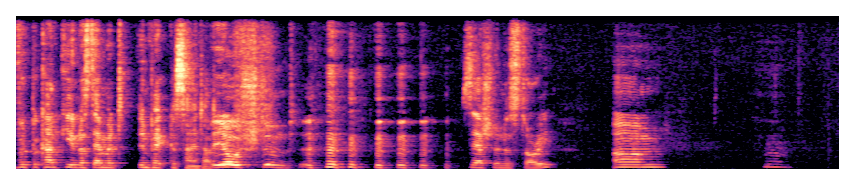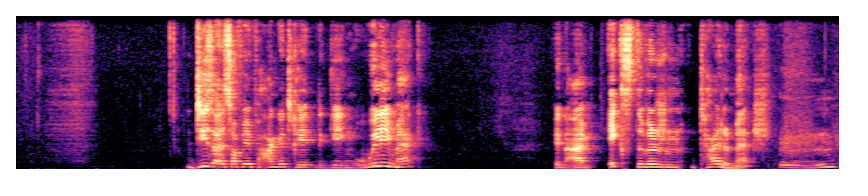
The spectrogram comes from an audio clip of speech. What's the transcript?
wird bekannt gegeben, dass der mit Impact gesigned hat. Jo, stimmt. Sehr schöne Story. Ähm, dieser ist auf jeden Fall angetreten gegen Willie Mack in einem X-Division Title Match. Mhm.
